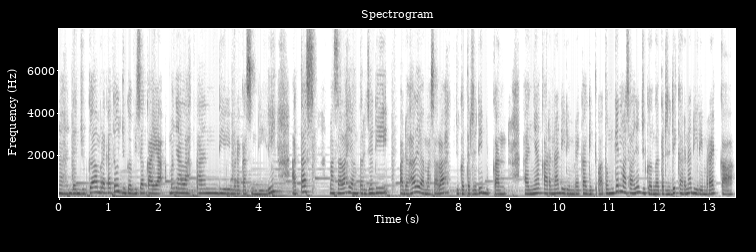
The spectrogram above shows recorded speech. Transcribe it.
Nah, dan juga mereka tuh juga bisa kayak menyalahkan diri mereka sendiri atas masalah yang terjadi. Padahal ya masalah juga terjadi bukan hanya karena diri mereka gitu atau mungkin masalahnya juga nggak terjadi karena diri mereka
